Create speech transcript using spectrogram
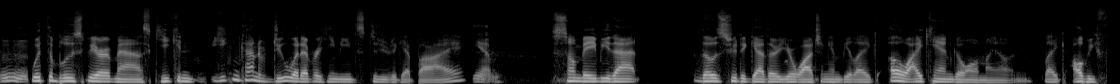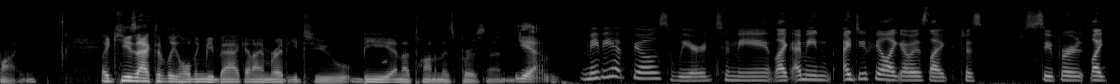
Mhm. with the blue spirit mask he can he can kind of do whatever he needs to do to get by. Yeah. So maybe that those two together you're watching him be like oh i can go on my own like i'll be fine like he's actively holding me back and i'm ready to be an autonomous person yeah Maybe it feels weird to me. Like, I mean, I do feel like it was like just super, like,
